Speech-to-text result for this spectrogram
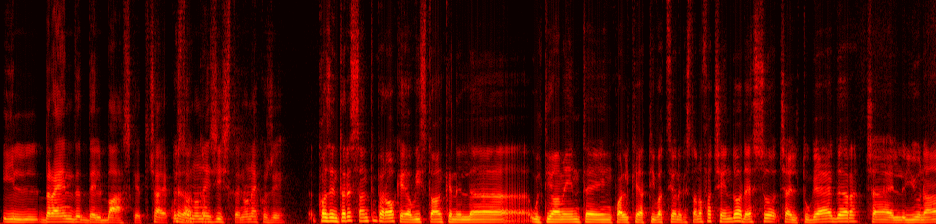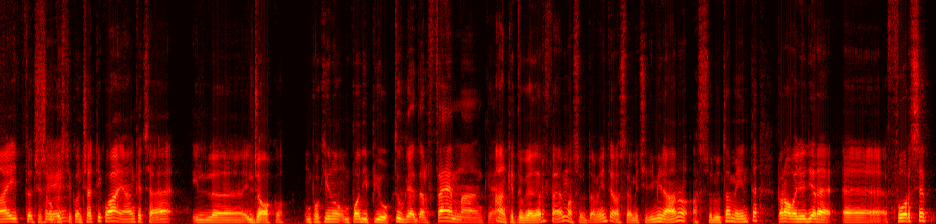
il brand del basket, cioè questo esatto. non esiste, non è così. Cosa interessante però che ho visto anche nel, ultimamente in qualche attivazione che stanno facendo, adesso c'è il Together, c'è il Unite, ci sì. sono questi concetti qua e anche c'è il, il gioco, un, pochino, un po' di più. Together Fam anche. Anche Together Fam, assolutamente, i nostri amici di Milano, assolutamente, però voglio dire, eh, forse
